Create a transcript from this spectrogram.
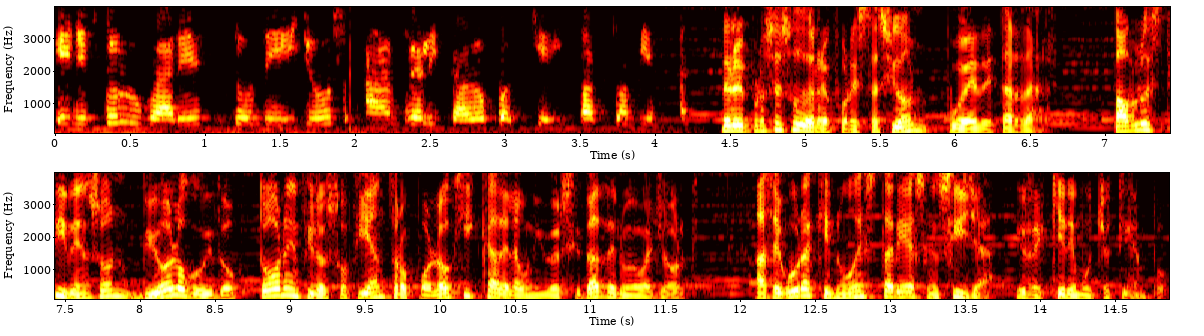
en estos lugares donde ellos han realizado cualquier impacto ambiental. Pero el proceso de reforestación puede tardar. Pablo Stevenson, biólogo y doctor en filosofía antropológica de la Universidad de Nueva York, asegura que no es tarea sencilla y requiere mucho tiempo.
